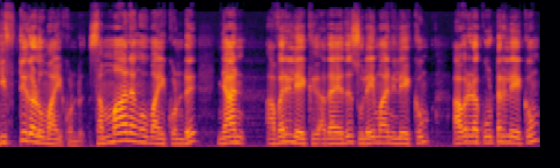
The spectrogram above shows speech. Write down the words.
ഗിഫ്റ്റുകളുമായി കൊണ്ട് സമ്മാനങ്ങളുമായി കൊണ്ട് ഞാൻ അവരിലേക്ക് അതായത് സുലൈമാനിലേക്കും അവരുടെ കൂട്ടരിലേക്കും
